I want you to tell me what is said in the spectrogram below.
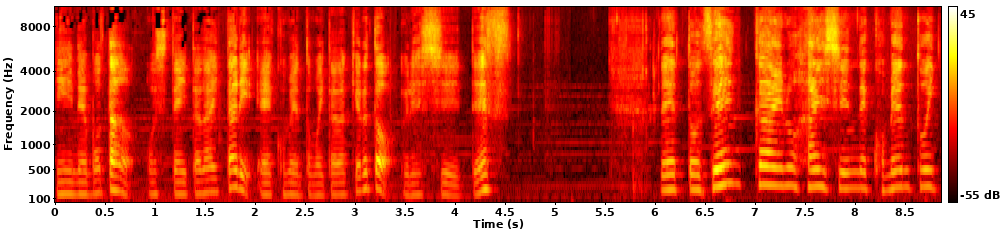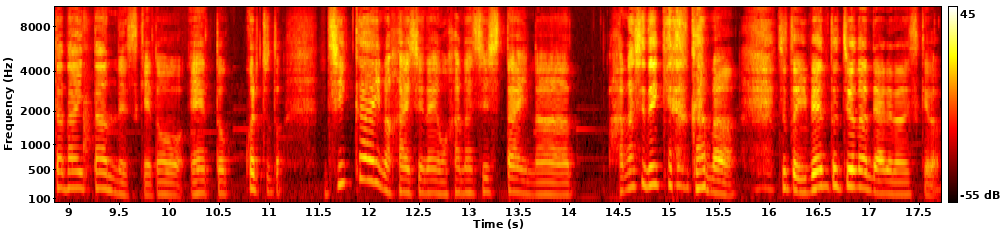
いいねボタンを押していただいたり、えー、コメントもいただけると嬉しいです。えっと、前回の配信でコメントをいただいたんですけど、えっと、これちょっと次回の配信でお話ししたいな話できるかなちょっとイベント中なんであれなんですけど、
